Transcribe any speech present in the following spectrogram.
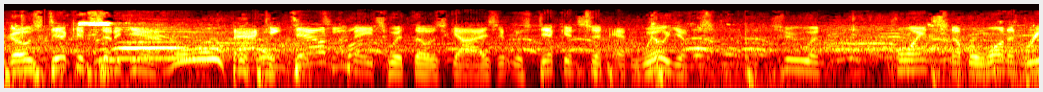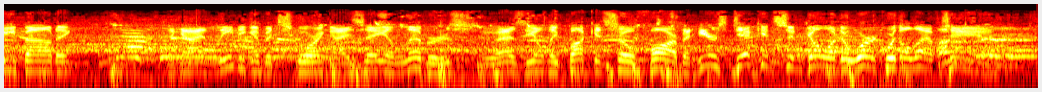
goes Dickinson again. Backing down. Teammates with those guys. It was Dickinson and Williams. Two in points, number one in rebounding. The guy leading him in scoring, Isaiah Livers, who has the only bucket so far. But here's Dickinson going to work with a left hand.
